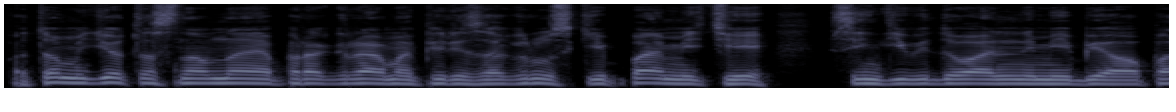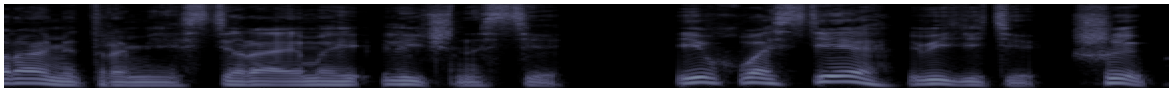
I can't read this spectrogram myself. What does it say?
потом идет основная программа перезагрузки памяти с индивидуальными биопараметрами стираемой личности. И в хвосте, видите, шип.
